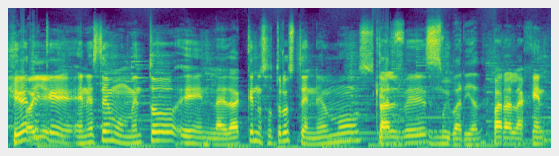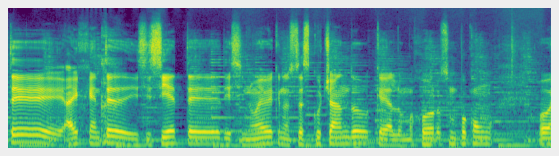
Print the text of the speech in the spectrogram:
Fíjate Oye. que en este momento, en la edad que nosotros tenemos, tal es- vez es muy variada. para la gente, hay gente de 17, 19 que nos está escuchando, que a lo mejor es un poco o,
